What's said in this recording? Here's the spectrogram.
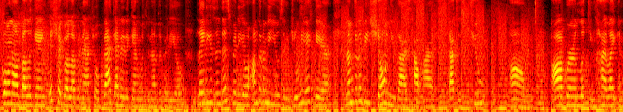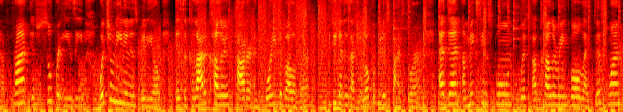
going on Bella Gang? It's your girl Lover Natural back at it again with another video. Ladies, in this video I'm going to be using Julia hair and I'm going to be showing you guys how I got this cute um, auburn looking highlight in the front. It's super easy. What you'll need in this video is the Collada Colors powder and 40 developer. You can get this at your local beauty supply store. And then a mixing spoon with a coloring bowl like this one.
